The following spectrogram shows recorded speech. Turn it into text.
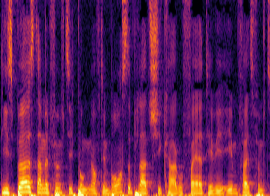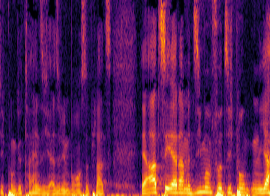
Die Spurs damit 50 Punkten auf dem Bronzeplatz. Chicago Fire TV ebenfalls 50 Punkte, teilen sich also den Bronzeplatz. Der ACR damit 47 Punkten. Ja,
